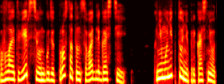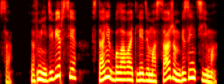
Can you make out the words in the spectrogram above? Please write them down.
В лайт-версии он будет просто танцевать для гостей. К нему никто не прикоснется. В миди-версии станет баловать леди массажем без интима.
